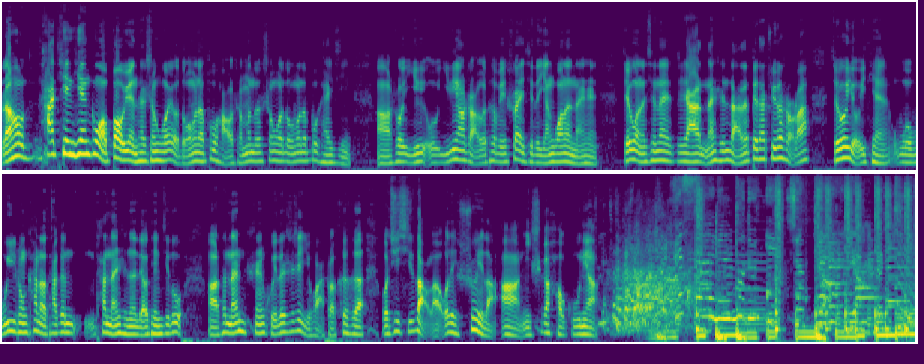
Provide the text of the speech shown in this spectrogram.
然后他天天跟我抱怨他生活有多么的不好，什么的生活多么的不开心啊！说一我一定要找个特别帅气的阳光的男人。结果呢，现在这家男神咋的被他追到手了？结果有一天我无意中看到他跟他男神的聊天记录啊，他男神回的是这句话：说呵呵，我去洗澡了，我得睡了啊！你是个好姑娘。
